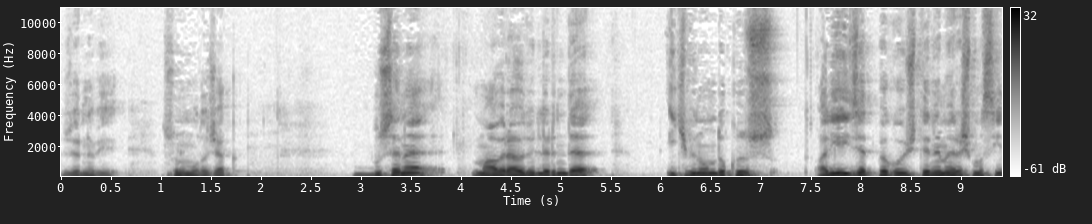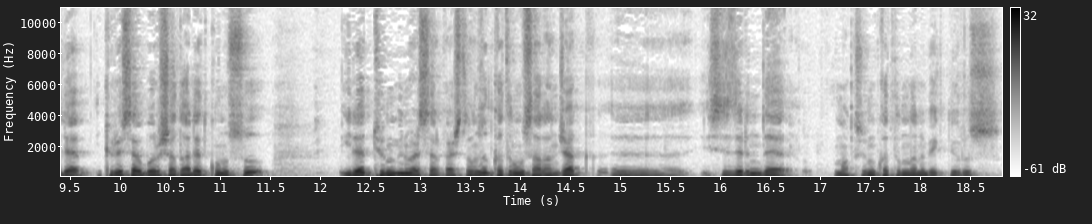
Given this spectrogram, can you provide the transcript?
üzerine bir sunum olacak. Bu sene Mavera ödüllerinde 2019 Aliye İzzet Begoviç deneme yarışması ile küresel barış adalet konusu ile tüm üniversite arkadaşlarımızın katılımı sağlanacak. Ee, sizlerin de maksimum katılımlarını bekliyoruz.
